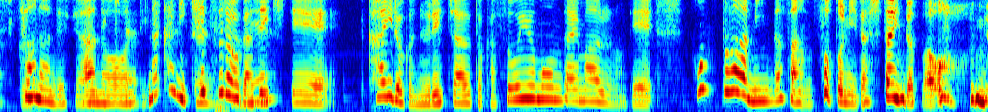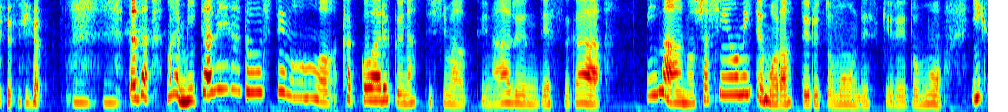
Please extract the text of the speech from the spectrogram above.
しくそうなんですよ。あの中に結露ができて、回路が濡れちゃうとかそういう問題もあるので、本当は皆さん外に出したいんだとは思うんですよ。ただ、まあ、見た目がどうしてもかっこ悪くなってしまうっていうのはあるんですが今あの写真を見てもらってると思うんですけれども意外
